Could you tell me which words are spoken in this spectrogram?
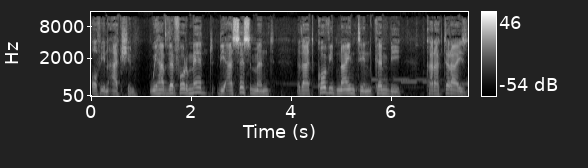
of inaction. We have therefore made the assessment that COVID 19 can be characterized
